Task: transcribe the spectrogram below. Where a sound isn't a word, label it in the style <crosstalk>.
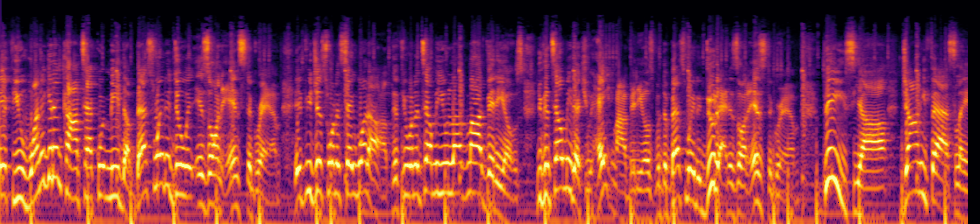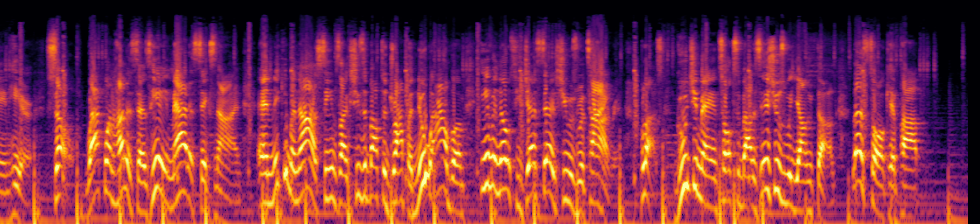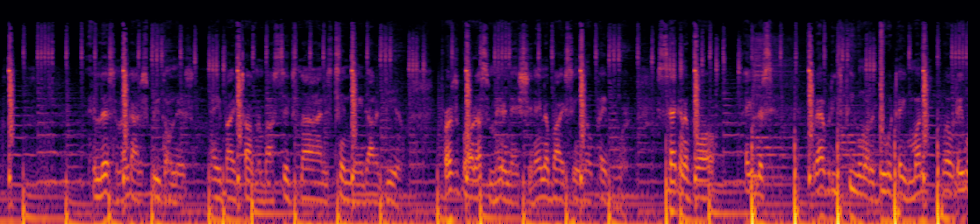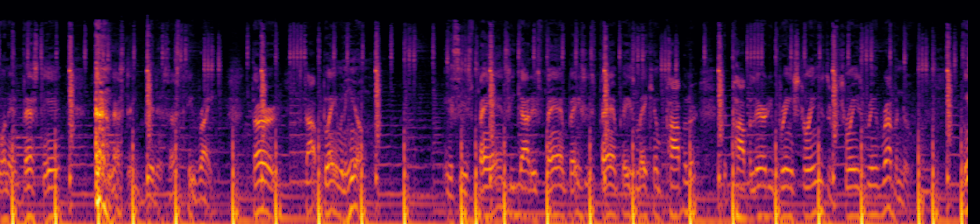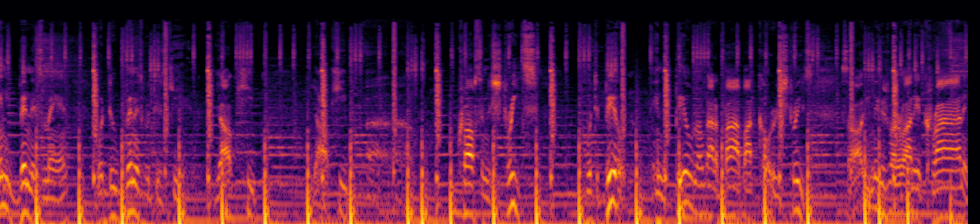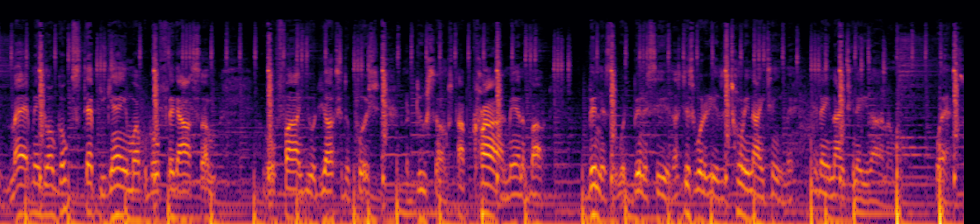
If you want to get in contact with me, the best way to do it is on Instagram. If you just want to say what up, if you want to tell me you love my videos, you can tell me that you hate my videos, but the best way to do that is on Instagram. Peace, y'all. Jonny Fastlane here. So, Wack 100 says he ain't mad at 6 9 and Nicki Minaj seems like she's about to drop a new album, even though she just said she was retiring. Plus, Gucci Mane talks about his issues with Young Thug. Let's talk hip hop. Listen, I gotta speak on this. Everybody talking about six nine, this ten million dollar deal. First of all, that's some internet shit. Ain't nobody seen no paperwork. Second of all, hey, listen, whatever these people want to do with their money, whatever they want to invest in, <clears throat> that's their business. That's their right. Third, stop blaming him. It's his fans. He got his fan base. His fan base make him popular. The popularity brings strings. The strings bring revenue. Any businessman would do business with this kid. Y'all keep, y'all keep uh, uh, crossing the streets with the building, and the building don't gotta buy by the code of the streets. So all you niggas run around here crying and mad, man, go go step your game up or go figure out something. Go find you a youngster to push or do something. Stop crying, man, about business and what business is. That's just what it is. It's 2019, man. It ain't 1989 no more. West.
